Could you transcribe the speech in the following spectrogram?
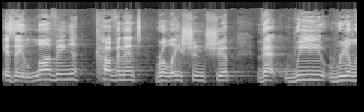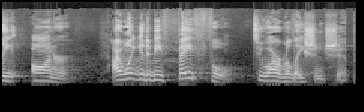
is a loving covenant relationship that we really honor. I want you to be faithful to our relationship.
